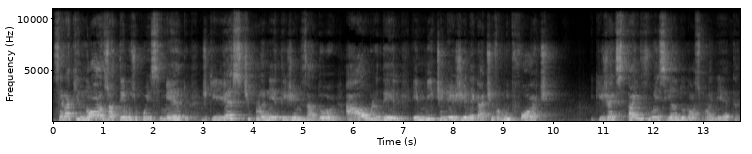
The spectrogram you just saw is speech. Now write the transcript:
Será que nós já temos o conhecimento de que este planeta higienizador, a aura dele, emite energia negativa muito forte e que já está influenciando o nosso planeta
